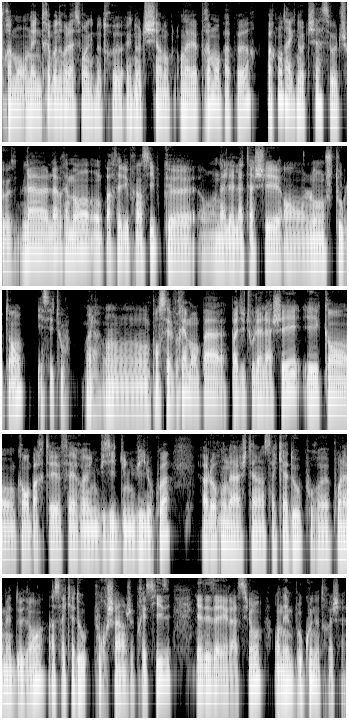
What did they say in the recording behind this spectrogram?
vraiment, on a une très bonne relation avec notre, avec notre chien, donc on n'avait vraiment pas peur. Par contre, avec notre chat, c'est autre chose. Là, là vraiment, on partait du principe qu'on allait l'attacher en longe tout le temps, et c'est tout. Voilà, on, on, pensait vraiment pas, pas du tout la lâcher. Et quand, quand on partait faire une visite d'une ville ou quoi, alors on a acheté un sac à dos pour, pour la mettre dedans, un sac à dos pour chat, hein, je précise. Il y a des aérations. On aime beaucoup notre chat.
